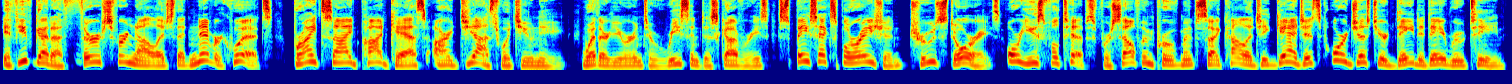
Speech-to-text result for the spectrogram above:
If you've got a thirst for knowledge that never quits, Brightside Podcasts are just what you need. Whether you're into recent discoveries, space exploration, true stories, or useful tips for self improvement, psychology, gadgets, or just your day to day routine,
